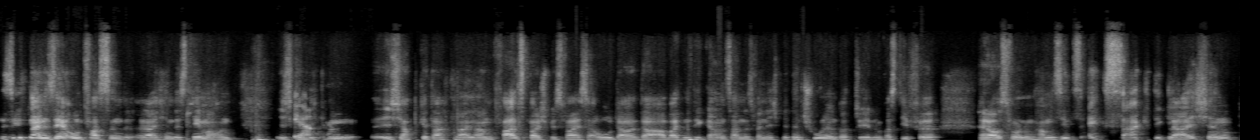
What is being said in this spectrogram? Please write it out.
es ist ein sehr umfassend reichendes Thema und ich, ja. ich, ich habe gedacht, Rheinland-Pfalz beispielsweise, oh, da, da arbeiten die ganz anders, wenn ich mit den Schulen dort rede und was die für Herausforderungen haben, sind es exakt die gleichen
